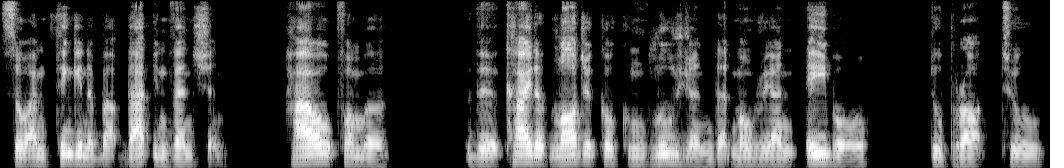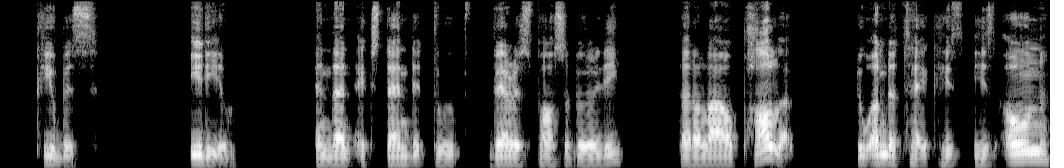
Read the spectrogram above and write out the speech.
So I'm thinking about that invention, how from a the kind of logical conclusion that Mondrian able to brought to Cubist idiom and then extend it to various possibility that allow Pollock to undertake his, his own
